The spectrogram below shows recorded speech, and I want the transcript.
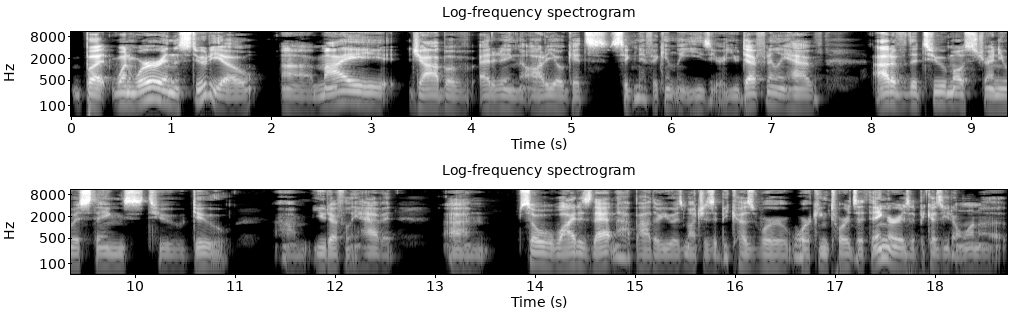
but when we're in the studio, uh, my job of editing the audio gets significantly easier. You definitely have out of the two most strenuous things to do. Um, you definitely have it. Um, so why does that not bother you as much? Is it because we're working towards a thing, or is it because you don't want to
